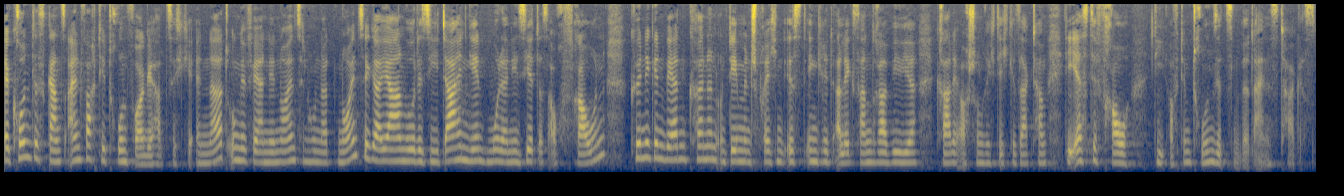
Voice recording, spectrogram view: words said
Der Grund ist ganz einfach, die Thronfolge hat sich geändert. Ungefähr in den 1990er Jahren wurde sie dahingehend modernisiert, dass auch Frauen Königin werden können. Und dementsprechend ist Ingrid Alexandra, wie wir gerade auch schon richtig gesagt haben, die erste Frau, die auf dem Thron sitzen wird eines Tages.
